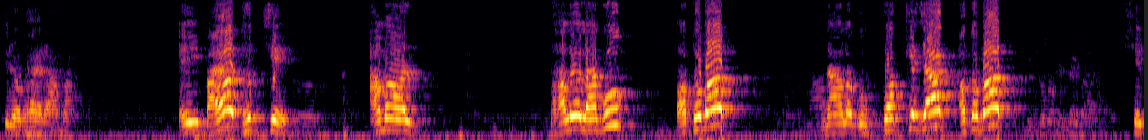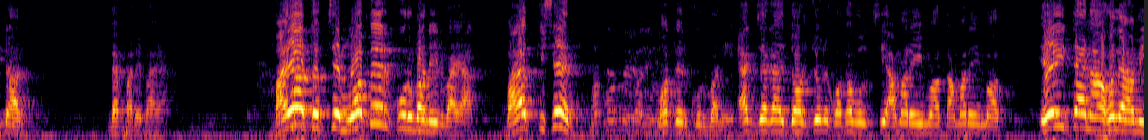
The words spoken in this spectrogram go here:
প্রিয় ভাইরা আমার, এই বায়াত হচ্ছে আমার ভালো লাগুক অথবা না লাগুক, পক্ষে যাক অথবা সেটার ব্যাপারে বায়াত। বায়াত হচ্ছে মতের কুরবানির বায়াত। বায়াত কিসের? মতের কোরবানি। মতের কুরবানি এক জায়গায় দশ জনে কথা বলছি, আমার এই মত, আমার এই মত। এইটা না হলে আমি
